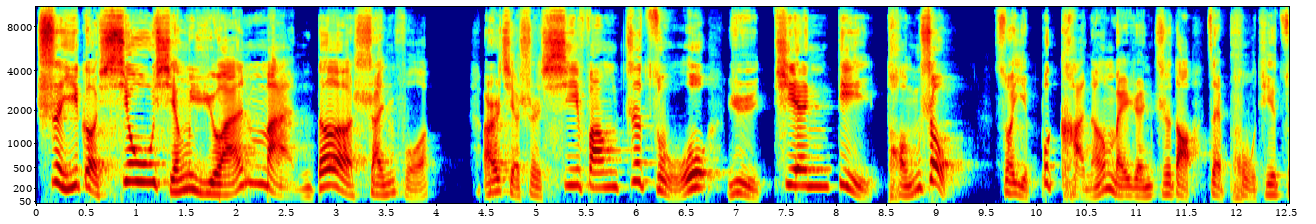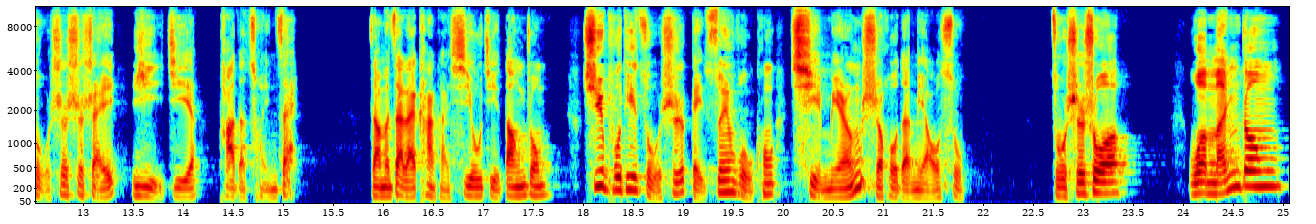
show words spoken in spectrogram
是一个修行圆满的神佛，而且是西方之祖，与天地同寿，所以不可能没人知道这菩提祖师是谁以及他的存在。咱们再来看看《西游记》当中须菩提祖师给孙悟空起名时候的描述。祖师说：“我门中。”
